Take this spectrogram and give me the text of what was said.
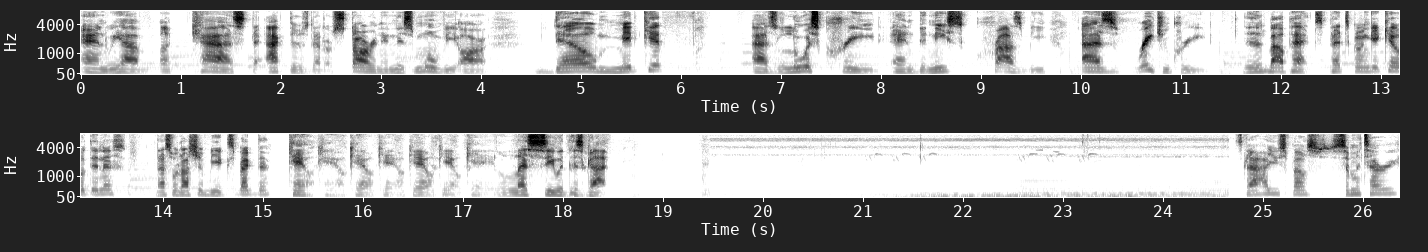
And we have a cast, the actors that are starring in this movie are Dale Midkiff as Louis Creed and Denise Crosby as Rachel Creed. This is about pets. Pets gonna get killed in this? That's what I should be expecting? Okay, okay, okay, okay, okay, okay, okay. Let's see what this got. Is that how you spell cemetery?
